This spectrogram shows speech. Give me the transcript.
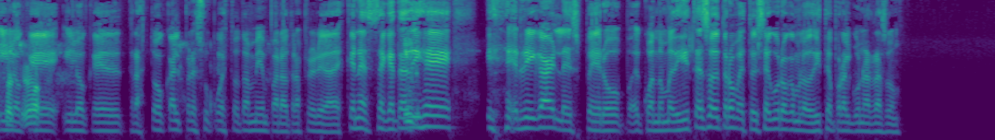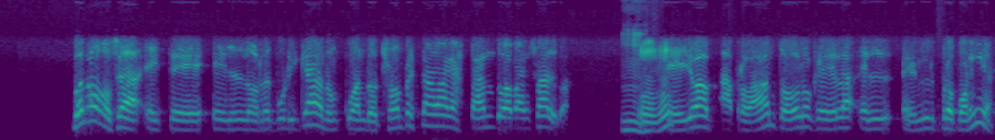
y lo que, y lo que trastoca el presupuesto también para otras prioridades. Que sé que te dije regardless, pero eh, cuando me dijiste eso de Trump, estoy seguro que me lo dijiste por alguna razón. Bueno, o sea, este, el- los republicanos, cuando Trump estaba gastando a mansalva, Ellos ap- aprobaban todo lo que él, él, él proponía.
